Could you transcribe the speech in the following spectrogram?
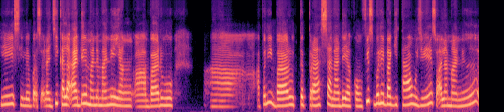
Okay, sila buat soalan G. Kalau ada mana-mana yang uh, baru uh, apa ni baru terperasan ada yang confuse boleh bagi tahu je eh, soalan mana.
